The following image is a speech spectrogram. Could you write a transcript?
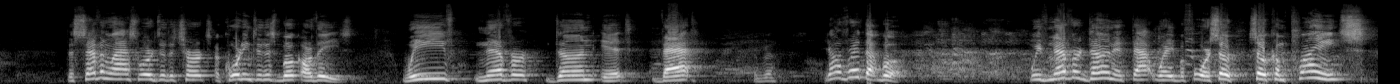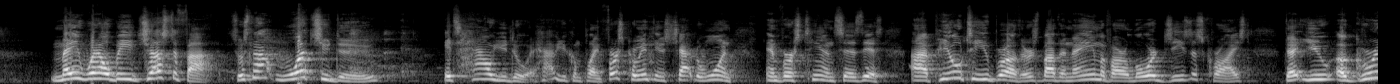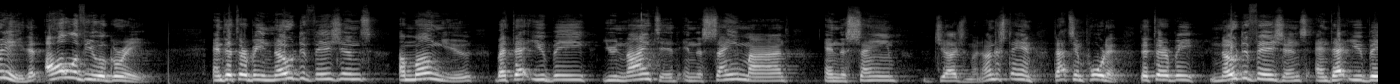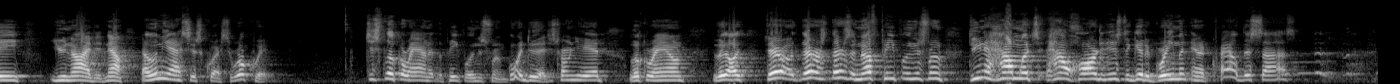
The seven last words of the church, according to this book, are these We've never done it that. Y'all read that book. We've never done it that way before. So, so complaints may well be justified. So it's not what you do, it's how you do it, how you complain. 1 Corinthians chapter 1 and verse 10 says this I appeal to you, brothers, by the name of our Lord Jesus Christ, that you agree, that all of you agree, and that there be no divisions among you, but that you be united in the same mind and the same judgment. Understand that's important, that there be no divisions and that you be united. Now, now let me ask you this question real quick. Just look around at the people in this room. Go ahead and do that. Just turn your head, look around. There are, there's, there's enough people in this room. Do you know how much, how hard it is to get agreement in a crowd this size?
